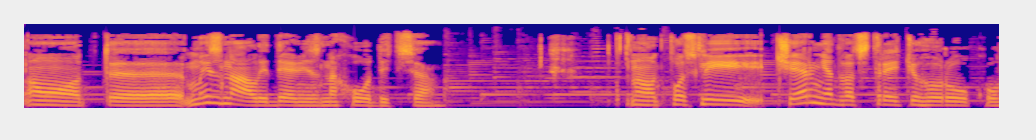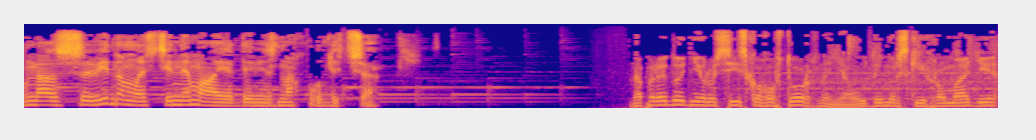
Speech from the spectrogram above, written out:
От, е, ми знали, де він знаходиться. От, після червня 23-го року в нас відомості немає, де він знаходиться. Напередодні російського вторгнення у Димирській громаді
